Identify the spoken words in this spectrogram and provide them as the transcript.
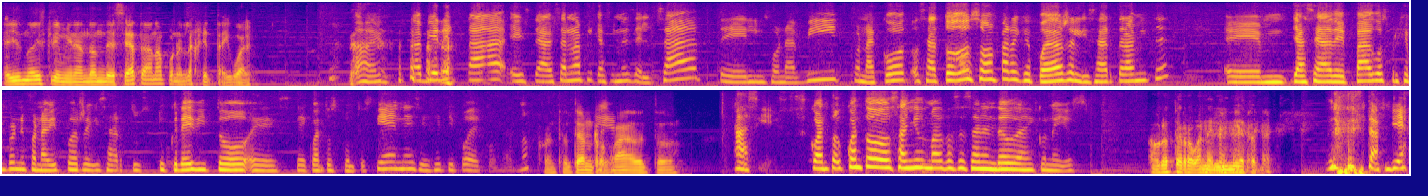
Ellos no discriminan. Donde sea te van a poner la jeta igual. También está, este, están aplicaciones del SAT, del Infonavit, Fonacot, o sea, todos son para que puedas realizar trámites Em, ya sea de pagos, por ejemplo, en Infonavit puedes revisar tu, tu crédito, este, cuántos puntos tienes y ese tipo de cosas, ¿no? Cuánto te han eh, robado y todo. Así es. ¿Cuánto, ¿Cuántos años más vas a estar en deuda ahí con ellos? Ahora te roban en línea también. también.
